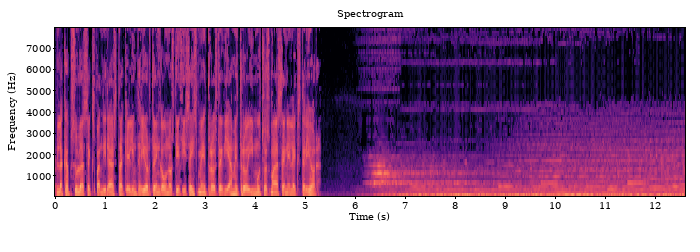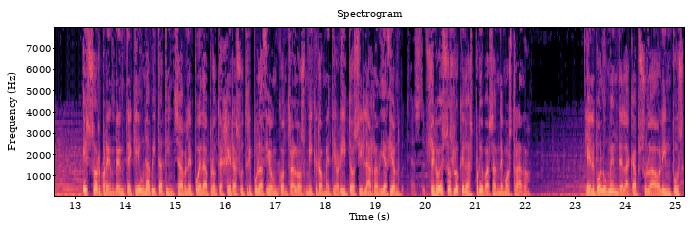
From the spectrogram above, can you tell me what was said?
La cápsula se expandirá hasta que el interior tenga unos 16 metros de diámetro y muchos más en el exterior. Es sorprendente que un hábitat hinchable pueda proteger a su tripulación contra los micrometeoritos y la radiación, pero eso es lo que las pruebas han demostrado. El volumen de la cápsula Olympus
